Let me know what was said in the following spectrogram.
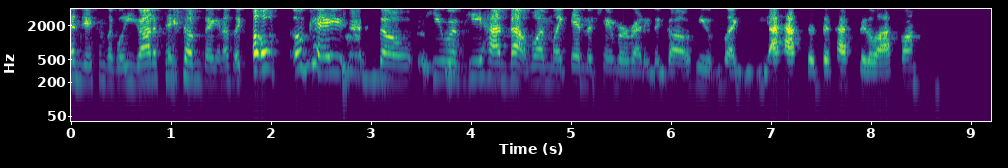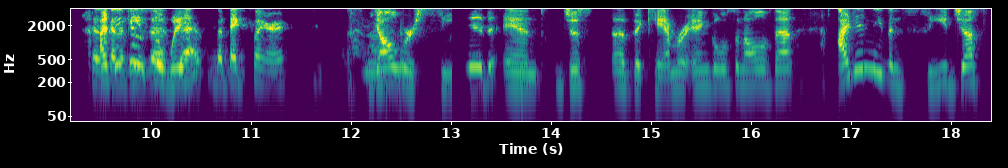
And Jason's like, well, you got to say something. And I was like, oh, okay. So he was, he had that one like in the chamber ready to go. He was like, I have to, this has to be the last one. I think it was the, the way the, the, big swinger. Y'all were seated and just uh, the camera angles and all of that. I didn't even see just Justin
